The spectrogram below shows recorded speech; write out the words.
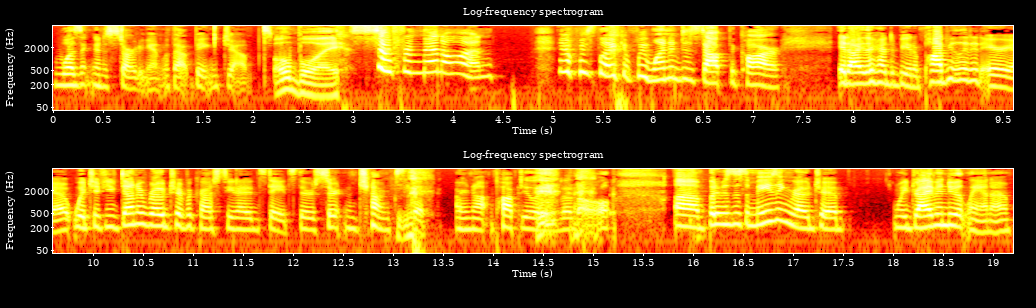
wasn't going to start again without being jumped oh boy. so from then on, it was like if we wanted to stop the car, it either had to be in a populated area, which if you've done a road trip across the United States, there are certain chunks that are not populated at all. Uh, but it was this amazing road trip. We drive into Atlanta,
